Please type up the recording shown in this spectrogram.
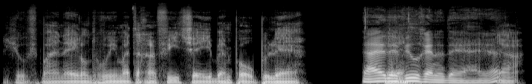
Dus je hoeft maar in Nederland hoef je maar te gaan fietsen en je bent populair. Nee, de Nee. wielrennen deed hij, hè? Ja.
